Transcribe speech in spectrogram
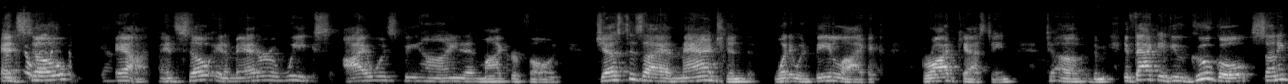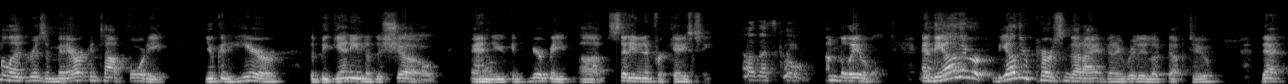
and so, yeah, and so in a matter of weeks, I was behind that microphone, just as I imagined what it would be like broadcasting. To, uh, in fact, if you Google Sonny Melendrez American Top 40, you can hear the beginning of the show, and you can hear me uh, sitting in for Casey. Oh, that's cool. Unbelievable. And the other the other person that I that I really looked up to that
